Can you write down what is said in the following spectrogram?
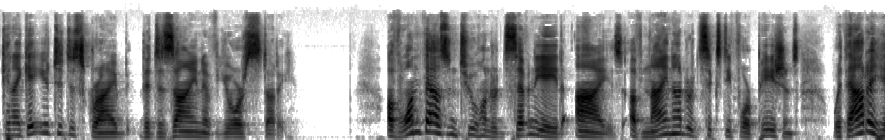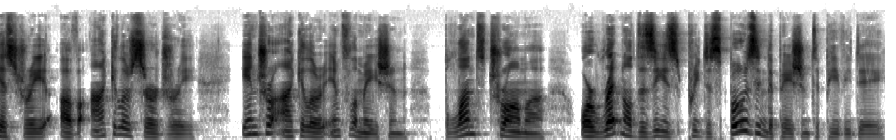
Can I get you to describe the design of your study? Of 1,278 eyes of 964 patients without a history of ocular surgery, intraocular inflammation, blunt trauma, or retinal disease predisposing the patient to PVD,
